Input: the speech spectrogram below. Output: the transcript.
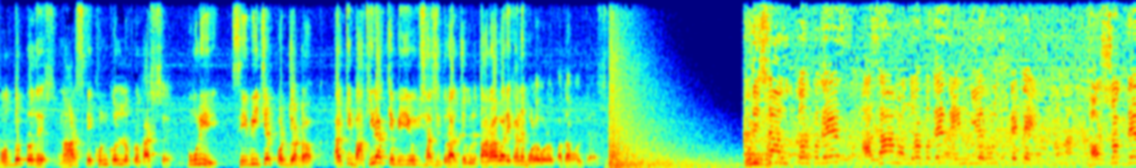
মধ্যপ্রদেশ নার্সকে খুন করলো প্রকাশ্যে পুরী সি বিচে পর্যটক আর কি বাকি রাখছে বিজেপি শাসিত রাজ্যগুলো? তারা আবার এখানে বড় বড় কথা বলতে আসছে। উড়িষ্যা, উত্তরপ্রদেশ আসাম অন্ধ্রপ্রদেশ এনডিএ রুল স্টেটে ধর্ষকদের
